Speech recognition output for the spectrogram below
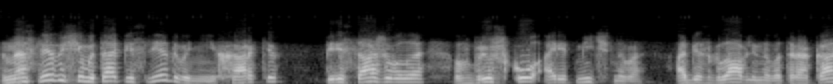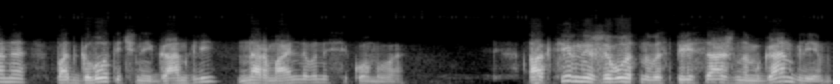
На следующем этапе исследований Харкер пересаживала в брюшко аритмичного, обезглавленного таракана подглоточной ганглии нормального насекомого. Активность животного с пересаженным ганглием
